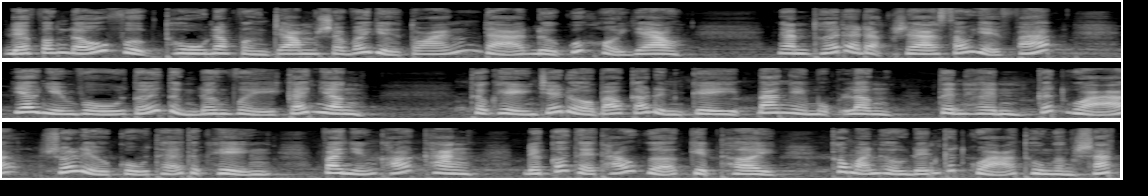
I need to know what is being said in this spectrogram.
Để phấn đấu vượt thu 5% so với dự toán đã được Quốc hội giao, ngành thuế đã đặt ra 6 giải pháp, giao nhiệm vụ tới từng đơn vị cá nhân. Thực hiện chế độ báo cáo định kỳ 3 ngày một lần, tình hình, kết quả, số liệu cụ thể thực hiện và những khó khăn để có thể tháo gỡ kịp thời, không ảnh hưởng đến kết quả thu ngân sách.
